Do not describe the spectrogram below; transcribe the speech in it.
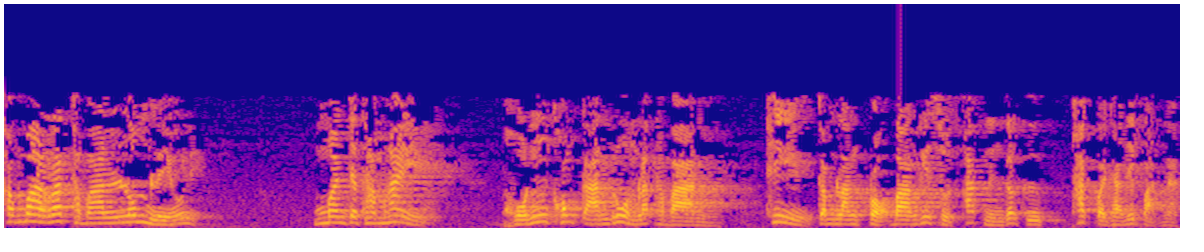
คำว่ารัฐบาลล้มเหลวเนี่ย มันจะทำให้ผลของการร่วมรัฐบาล ที่กำลังเปราะบางที่สุดพักหนึ่งก็คือพักประชาธิปัตย์นะ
